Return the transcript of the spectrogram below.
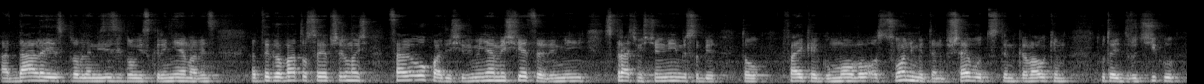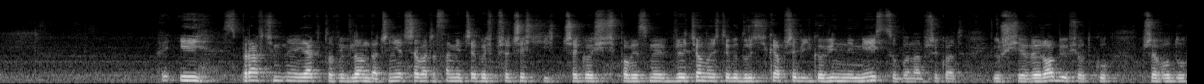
a dalej jest problem z iskrą, iskry nie ma, więc dlatego warto sobie przeglądać cały układ. Jeśli wymieniamy świecę, wymieni, sprawdźmy, ściągnijmy sobie tą fajkę gumową, odsłońmy ten przewód z tym kawałkiem tutaj druciku i sprawdźmy jak to wygląda. Czy nie trzeba czasami czegoś przeczyścić, czegoś powiedzmy wyciągnąć tego drucika, przebić go w innym miejscu, bo na przykład już się wyrobił w środku przewodu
